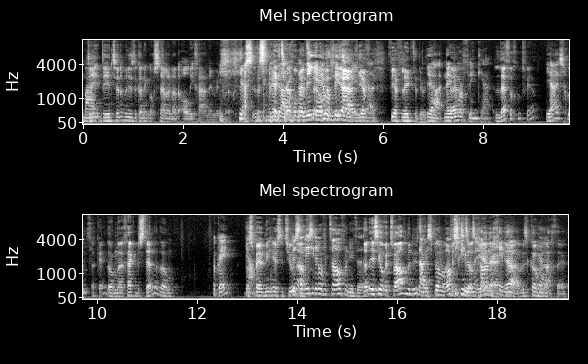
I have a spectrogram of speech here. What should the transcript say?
Maar Drie- 23 minuten kan ik nog sneller naar de Aldi gaan en weer terug. Ja, dus het is beter om het, om helemaal het via, mee, via, via Flink te doen. Ja, nee, doe Eh, maar flink, ja. Leffen goed voor jou? Ja, is goed. Oké, dan eh, ga ik bestellen. Dan, Oké. dan ja. speel ik nu eerst de tune Dus dan is hij er over 12 minuten. Dan is hij over 12 minuten. Nou, speel maar af. Misschien zelfs eerder. Ja, we komen Ja. erachter.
